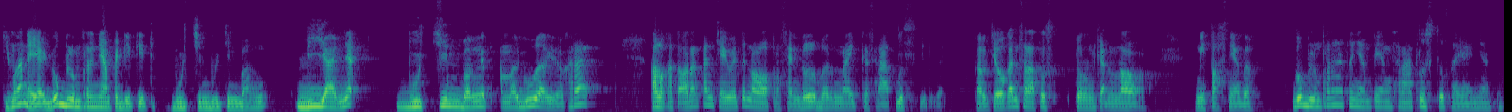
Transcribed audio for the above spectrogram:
gimana ya gue belum pernah nyampe di titik bucin-bucin banget dianya bucin banget sama gue gitu. Karena kalau kata orang kan cewek itu 0% dulu baru naik ke 100 gitu kan. Kalau cowok kan 100 turun ke 0 mitosnya tuh. Gue belum pernah tuh nyampe yang 100 tuh kayaknya tuh.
